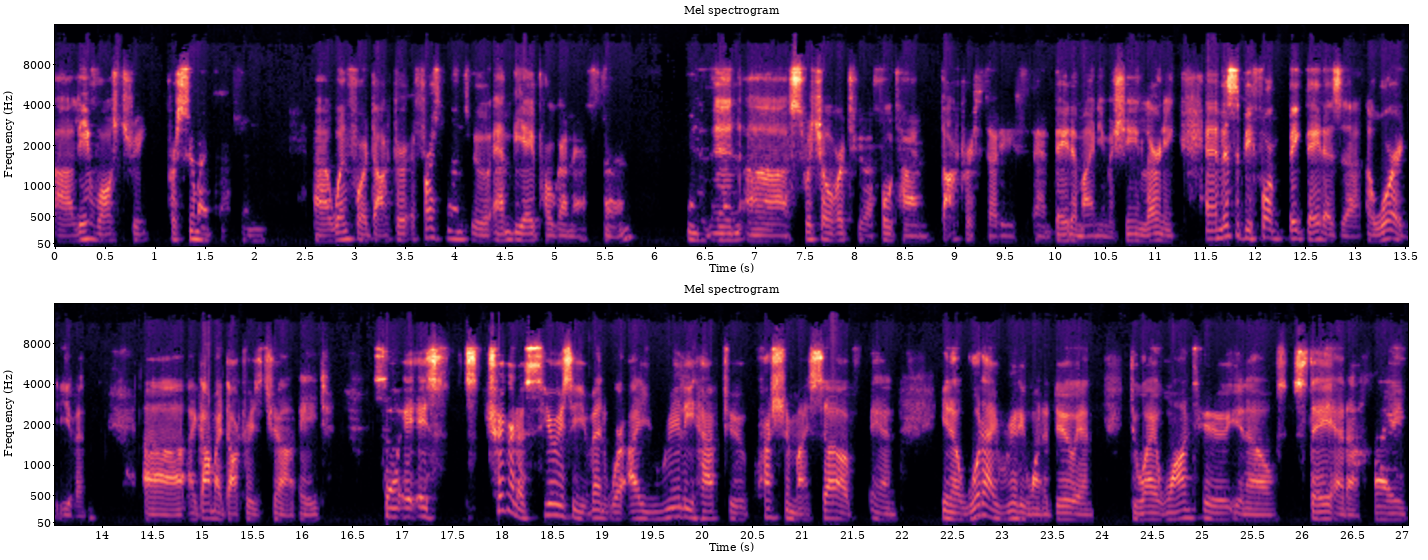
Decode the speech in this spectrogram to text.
uh, leave Wall Street, pursue my passion, uh, went for a doctor. First went to MBA program at Stern, and then uh, switch over to a full-time doctorate studies and data mining, machine learning. And this is before big data is a, a word even. Uh, I got my doctorate in 2008. So it, it's triggered a series of events where I really have to question myself and, you know, what I really want to do. And do I want to, you know, stay at a high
